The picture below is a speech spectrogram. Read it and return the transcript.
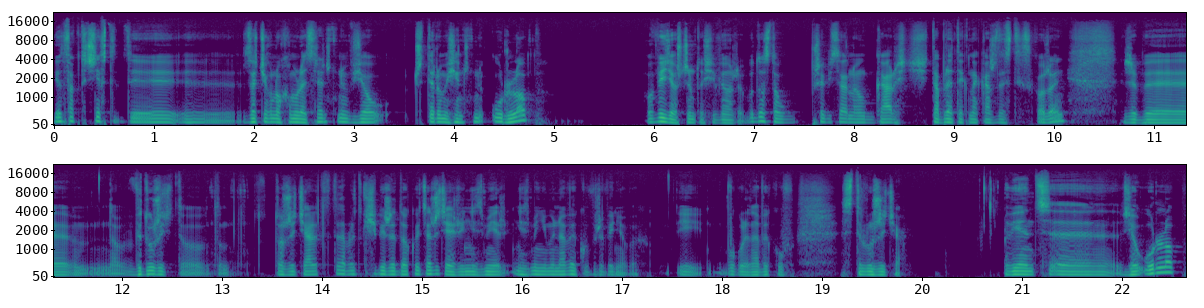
I on faktycznie wtedy y, zaciągnął hamulec ręczny, wziął czteromiesięczny urlop, bo wiedział, z czym to się wiąże, bo dostał przepisaną garść tabletek na każde z tych schorzeń, żeby no, wydłużyć to, to, to, życie, ale te tabletki się bierze do końca życia, jeżeli nie, zmie, nie zmienimy nawyków żywieniowych i w ogóle nawyków stylu życia. Więc yy, wziął urlop,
